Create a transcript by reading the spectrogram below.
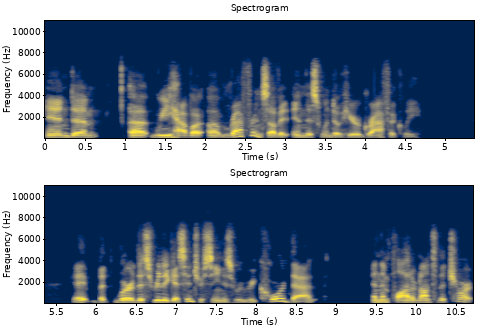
and um, uh, we have a, a, reference of it in this window here graphically. Okay, but where this really gets interesting is we record that and then plot it onto the chart.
